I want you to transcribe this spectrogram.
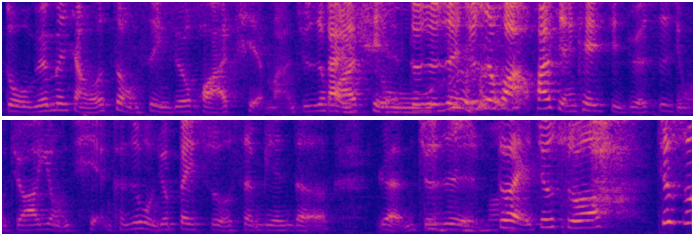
惰，我原本想说这种事情就是花钱嘛，就是花代钱，书对对对，就是花 花钱可以解决的事情，我就要用钱。可是我就被所有身边的人就是对，就说就说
